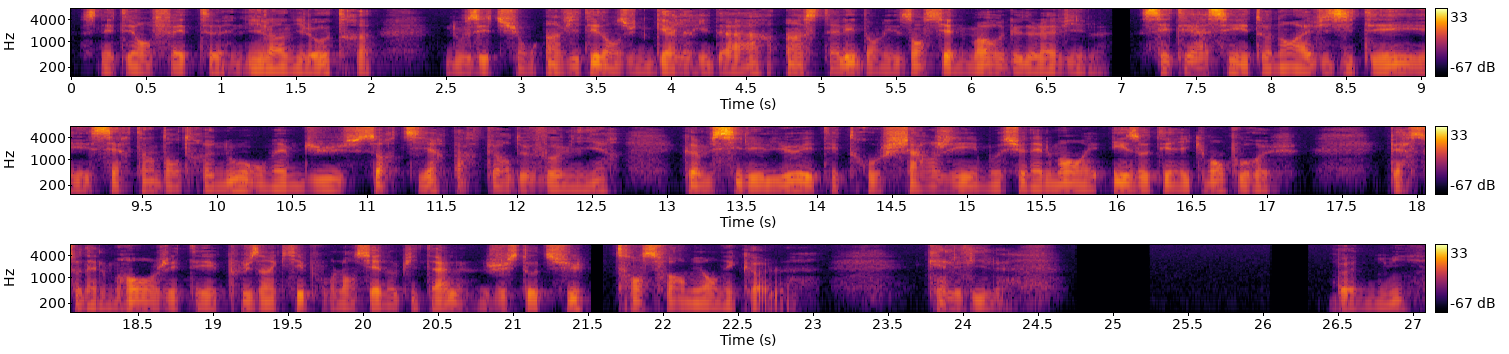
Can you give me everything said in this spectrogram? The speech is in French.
Ce n'était en fait ni l'un ni l'autre, nous étions invités dans une galerie d'art installée dans les anciennes morgues de la ville. C'était assez étonnant à visiter et certains d'entre nous ont même dû sortir par peur de vomir, comme si les lieux étaient trop chargés émotionnellement et ésotériquement pour eux. Personnellement, j'étais plus inquiet pour l'ancien hôpital, juste au-dessus, transformé en école. Quelle ville. Bonne nuit.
